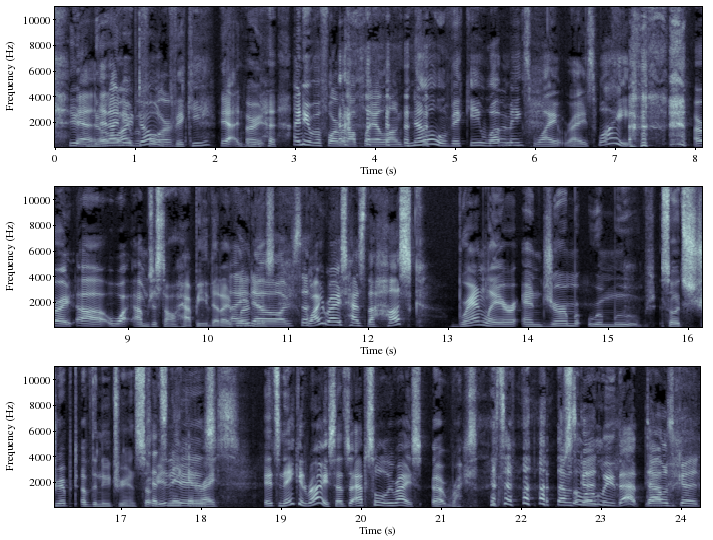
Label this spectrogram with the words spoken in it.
You- Yeah, no, and I knew don't. Vicky. Yeah, All right. I knew before, but I'll play along. No, Vicky, what makes white rice white? All right. Uh, wh- I'm just all happy that I've I know, this. I'm so- White rice has the husk, bran layer, and germ removed, so it's stripped of the nutrients. So it's it naked is- rice. It's naked rice. That's absolutely rice. Uh, rice. that was absolutely good. that. That yeah. was good.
